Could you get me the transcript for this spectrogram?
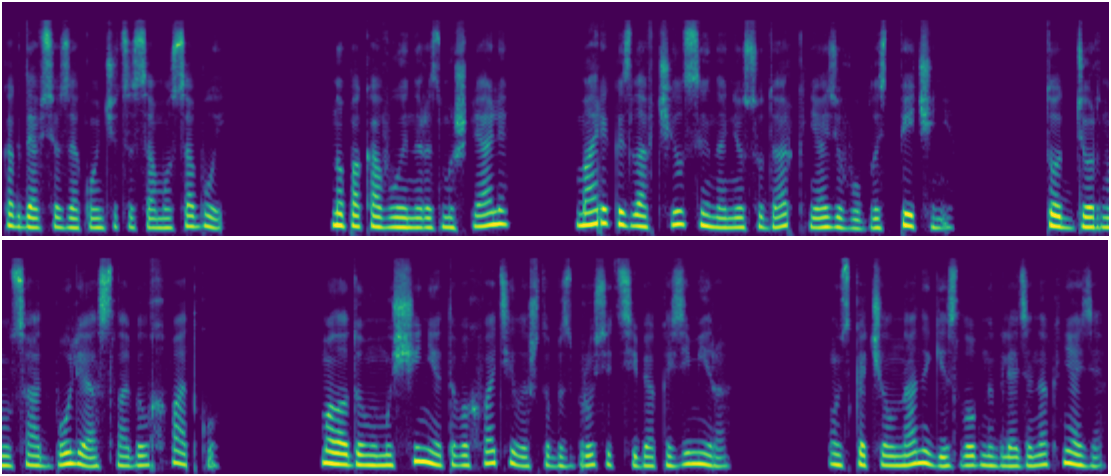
когда все закончится само собой. Но пока воины размышляли, Марик изловчился и нанес удар князю в область печени. Тот дернулся от боли и ослабил хватку. Молодому мужчине этого хватило, чтобы сбросить с себя Казимира. Он скочил на ноги, злобно глядя на князя.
